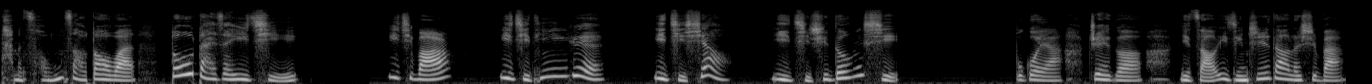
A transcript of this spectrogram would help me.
他们从早到晚都待在一起，一起玩，一起听音乐，一起笑，一起吃东西。不过呀，这个你早已经知道了，是吧？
